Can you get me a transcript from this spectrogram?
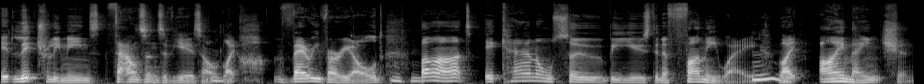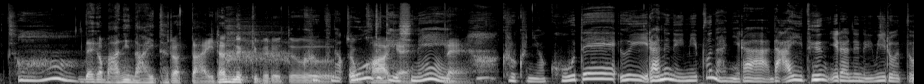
it literally means thousands of years old, like h- very, very old. But it can also be used in a funny way, like I'm ancient. 내가 많이 나이 들었다 이런 느낌으로도 그렇구나. 좀 old 과하게. 대신에 네. 헉, 그렇군요. 고대의라는 의미뿐 아니라 나이 든이라는 의미로도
